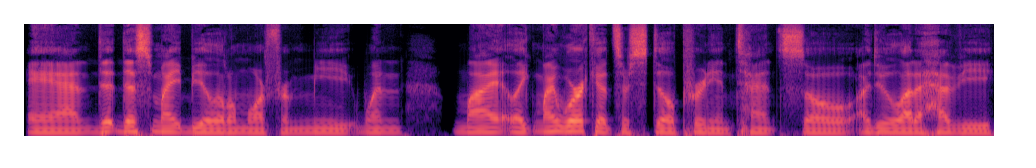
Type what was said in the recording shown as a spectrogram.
and th this might be a little more for me when my like my workouts are still pretty intense. So I do a lot of heavy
